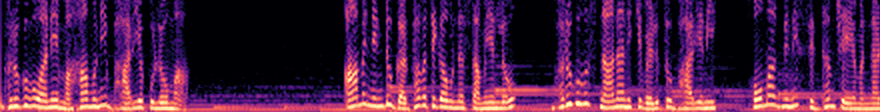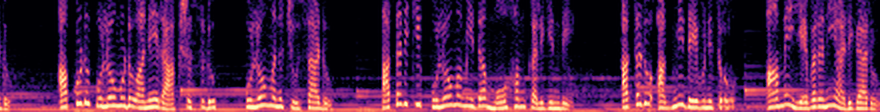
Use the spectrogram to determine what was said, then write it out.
భృగువు అనే మహాముని భార్య పులోమ. ఆమె నిండు గర్భవతిగా ఉన్న సమయంలో భృగువు స్నానానికి వెళుతూ భార్యని హోమాగ్నిని సిద్ధం చేయమన్నాడు. అప్పుడు పులోముడు అనే రాక్షసుడు పులోమను చూశాడు. అతడికి పులోమ మీద మోహం కలిగింది. అతడు అగ్నిదేవునితో ఆమె ఎవరని అడిగారు.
